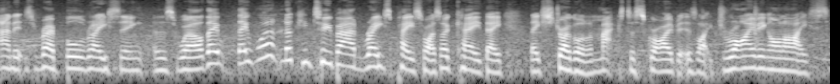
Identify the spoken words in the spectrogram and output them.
and it's Red Bull Racing as well. They they weren't looking too bad race pace wise. Okay, they they struggled and Max described it as like driving on ice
